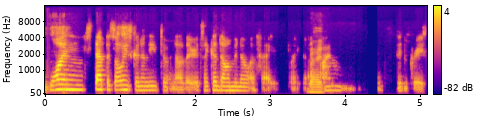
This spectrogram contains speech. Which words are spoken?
one step is always going to lead to another. It's like a domino effect. Like right. i'm it's been great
